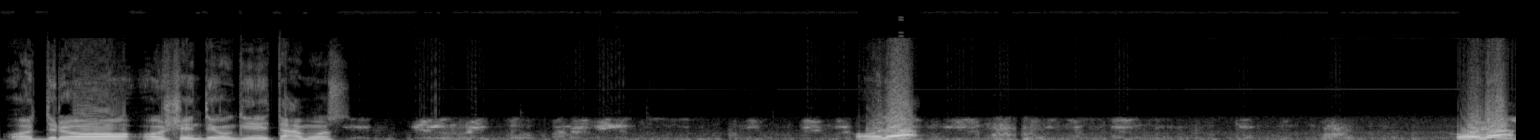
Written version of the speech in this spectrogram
otro oyente. ¿Con quién estamos? Hola. Hola.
